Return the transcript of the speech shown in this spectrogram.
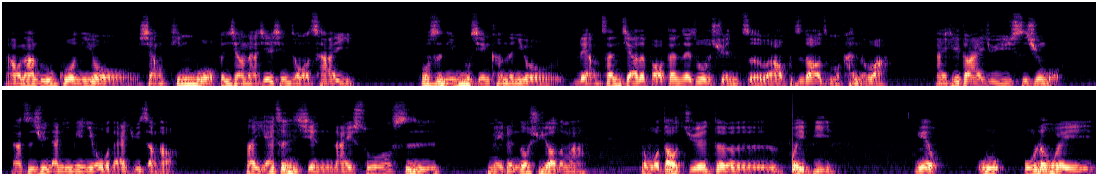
好，那如果你有想听我分享哪些险种的差异，或是你目前可能有两三家的保单在做选择，然后不知道怎么看的话。还可以到 IG 私讯我，那资讯栏里面有我的 IG 账号。那以癌症险来说，是每个人都需要的吗？我倒觉得未必，因为我我认为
